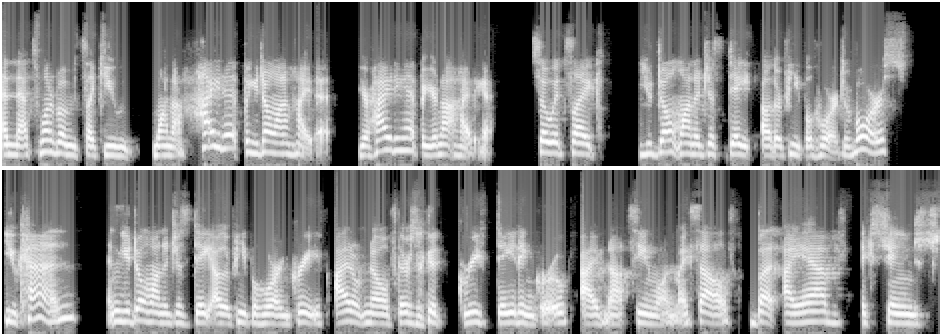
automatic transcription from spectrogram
And that's one of them. It's like you want to hide it, but you don't want to hide it. You're hiding it, but you're not hiding it. So it's like you don't want to just date other people who are divorced. You can, and you don't want to just date other people who are in grief. I don't know if there's a good grief dating group. I've not seen one myself, but I have exchanged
